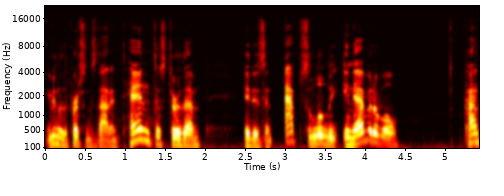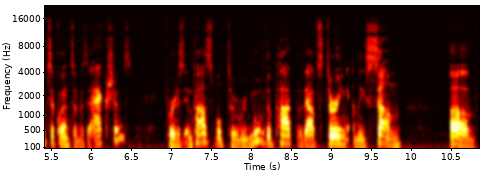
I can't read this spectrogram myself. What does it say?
Even though the person does not intend to stir them, it is an absolutely inevitable consequence of his actions, for it is impossible to remove the pot without stirring at least some of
